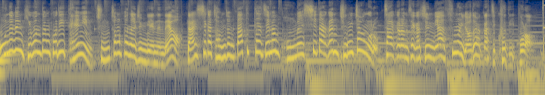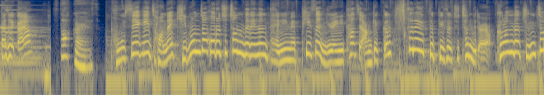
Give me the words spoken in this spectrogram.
오늘은 기본템 코디 데님 중청편을 준비했는데요 날씨가 점점 따뜻해지는 봄의 시작은 중청으로 자 그럼 제가 준비한 28가지 코디 보러 가실까요? Stalkers. 보시기 전에 기본적으로 추천드리는 데님의 핏은 유행이 타지 않게끔 스트레이트 핏을 추천드려요. 그런데 중청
